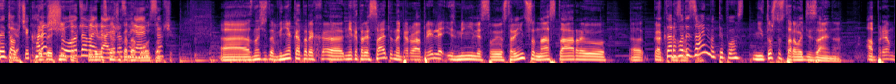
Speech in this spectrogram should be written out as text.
не топчик. Я- Хорошо, топчик. давай далі скажу. Э, Значит, в некоторых, э, некоторые сайты на 1 апреля изменили свою страницу на старую... э, Как Старого называется? дизайну, типу? Не то, что старого дизайна, а прям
